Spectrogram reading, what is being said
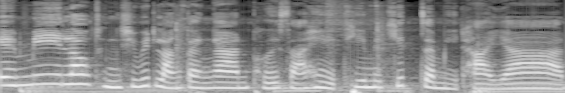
เอมมี่เล่าถึงชีวิตหลังแต่งงานเผยสาเหตุที่ไม่คิดจะมีทายาท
